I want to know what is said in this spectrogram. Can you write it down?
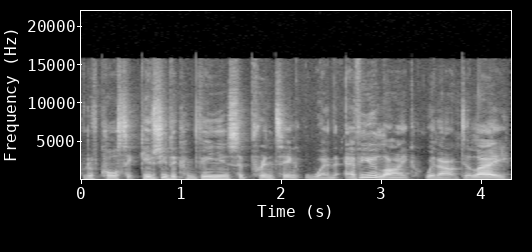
but of course it gives you the convenience of printing whenever you like without delay,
